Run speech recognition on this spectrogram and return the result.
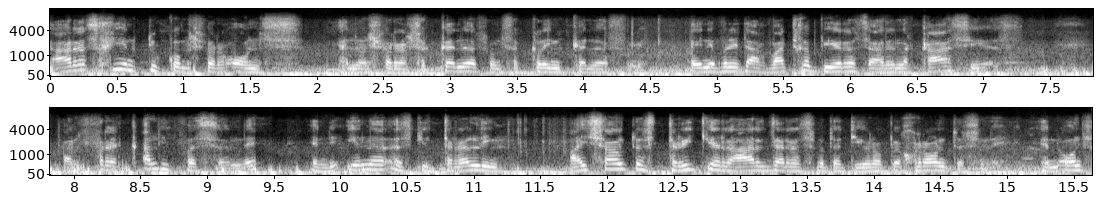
Daar is geen toekoms vir ons en ons vir ons kinders, ons kleinkinders nie. En vir die dag wat gebeur as daar 'n lekkasie is, dan vrek al die visse, né? En die ene is die trilling. Hy sout is drie keer harder as wat dit hier op die grond is, né? En ons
